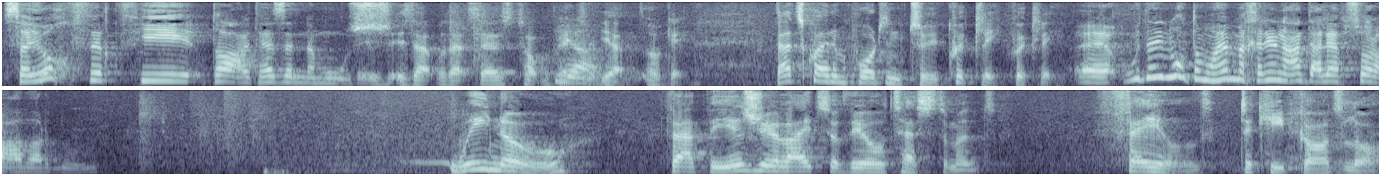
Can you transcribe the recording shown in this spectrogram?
سيخفق في طاعة هذا Is, الناموس is that what that says? Top of page? Yeah. okay. That's quite important too. Quickly, quickly. آه ودي نقطة مهمة خلينا نعدي عليها بسرعة برضو We know that the Israelites of the Old Testament failed to keep God's law.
